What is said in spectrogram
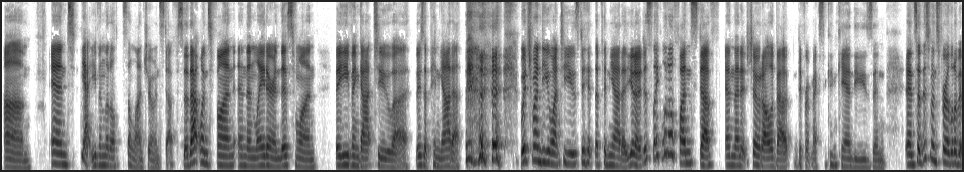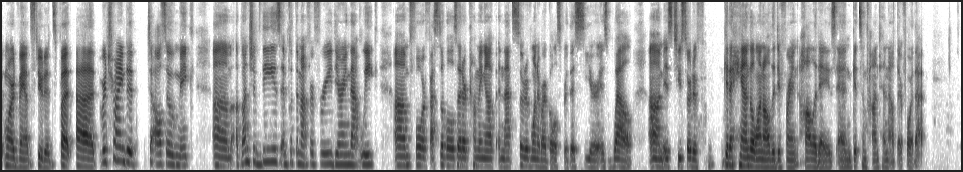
Um, and yeah, even little cilantro and stuff. So that one's fun. And then later in this one, they even got to uh, there's a pinata. Which one do you want to use to hit the pinata? You know, just like little fun stuff. And then it showed all about different Mexican candies and and so this one's for a little bit more advanced students, but uh, we're trying to to also make um, a bunch of these and put them out for free during that week um, for festivals that are coming up. And that's sort of one of our goals for this year as well, um, is to sort of get a handle on all the different holidays and get some content out there for that.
